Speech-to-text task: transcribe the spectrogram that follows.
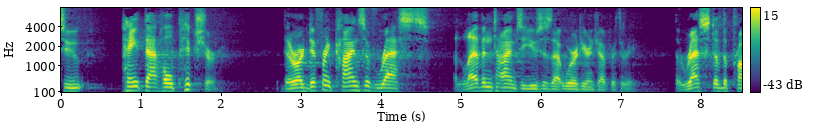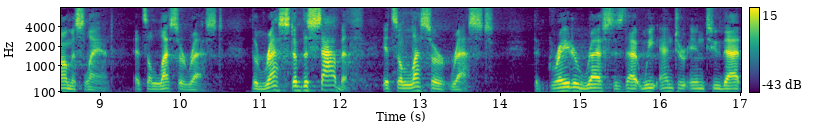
to paint that whole picture. There are different kinds of rests. Eleven times he uses that word here in chapter 3. The rest of the promised land, it's a lesser rest. The rest of the Sabbath, it's a lesser rest. The greater rest is that we enter into that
